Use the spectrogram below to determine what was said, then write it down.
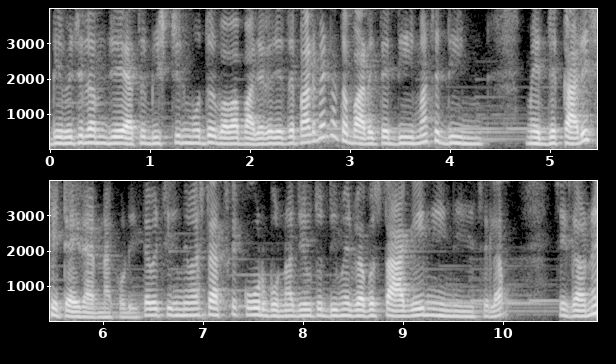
ভেবেছিলাম যে এত বৃষ্টির মধ্যে বাবা বাজারে যেতে পারবে না, তো বাড়িতে ডিম আছে, ডিমের যে কারি সেটাই রান্না করি। তবে চিংড়ি মাছটা আজকে করব না, যেহেতু ডিমের ব্যবস্থা আগেই নিয়ে নিয়েছিলাম, সে কারণে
